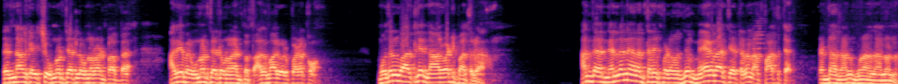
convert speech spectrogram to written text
ரெண்டு நாள் கழிச்சு இன்னொரு தேட்டரில் இன்னொரு நாள் பார்ப்பேன். அதே மாதிரி இன்னொரு தேட்டரில் இன்னொரு நாள் பார்ப்பேன். அது மாதிரி ஒரு பழக்கம். முதல் வாரத்துலேயே நாலு வாட்டி பார்த்துருவேன். அந்த நெல்ல நேரம் திரைப்படம் வந்து மேகலா தியேட்டரில் நான் பார்த்துட்டேன். ரெண்டாவது நாள் மூணாவது நாள் ஒன்று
